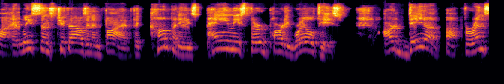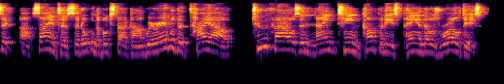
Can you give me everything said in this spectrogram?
uh, at least since 2005, the companies paying these third party royalties, our data uh, forensic uh, scientists at openthebooks.com, we were able to tie out 2019 companies paying those royalties.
